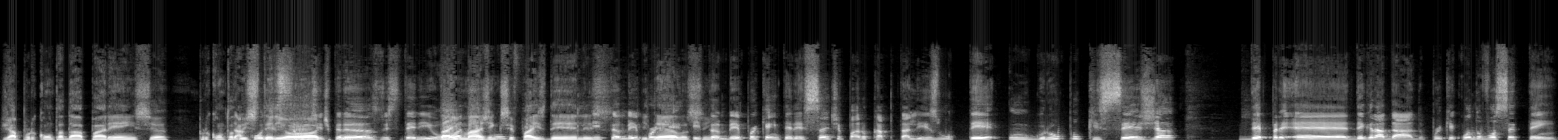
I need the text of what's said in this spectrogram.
já por conta da aparência, por conta da do estereótipo, trans, do estereótipo. da imagem que se faz deles E também, e porque, delas, e sim. também porque é interessante para o capitalismo ter um grupo que seja depre- é, degradado. Porque quando você tem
